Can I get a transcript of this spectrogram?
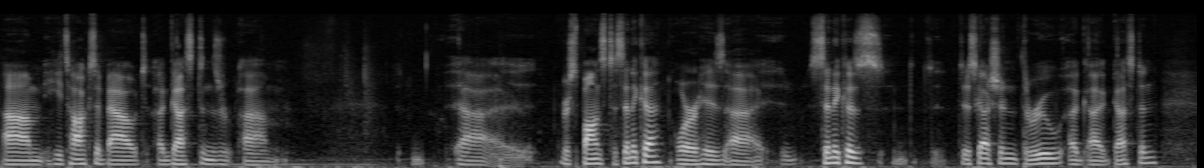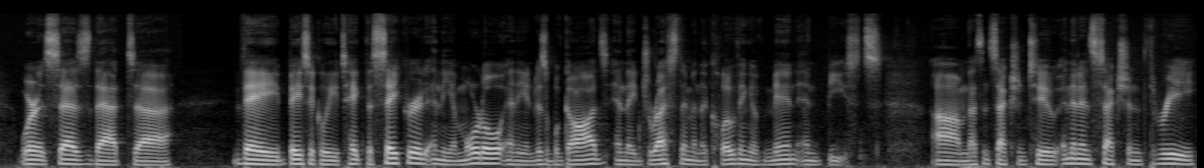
Um, he talks about Augustine's um, uh, response to Seneca or his uh, Seneca's discussion through Aug- Augustine, where it says that uh, they basically take the sacred and the immortal and the invisible gods and they dress them in the clothing of men and beasts. Um, that's in section two, and then in section three,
